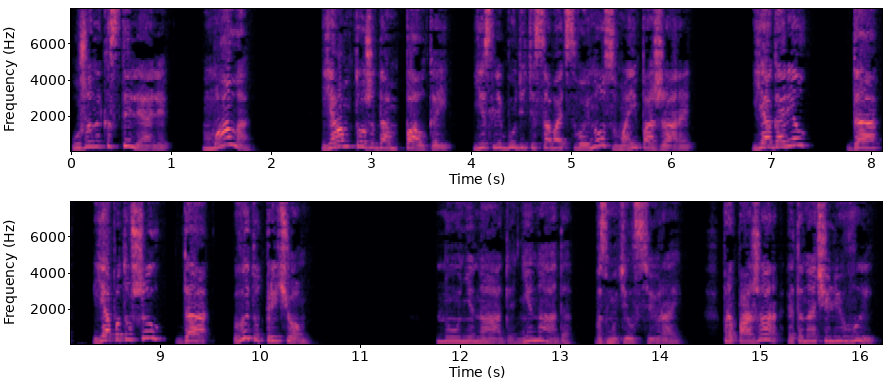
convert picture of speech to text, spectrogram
уже накостыляли. Мало? Я вам тоже дам палкой, если будете совать свой нос в мои пожары. Я горел? Да. Я потушил? Да. Вы тут при чем?» «Ну, не надо, не надо», — возмутился Юрай. «Про пожар это начали вы,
